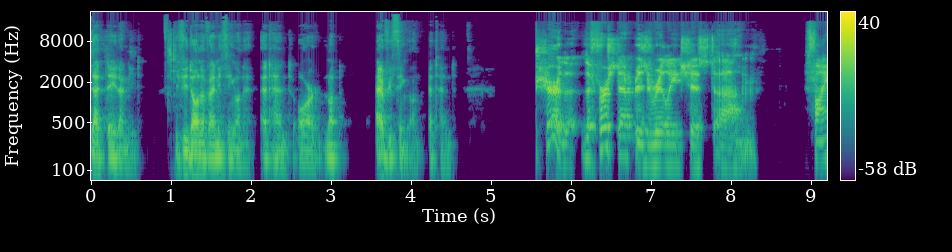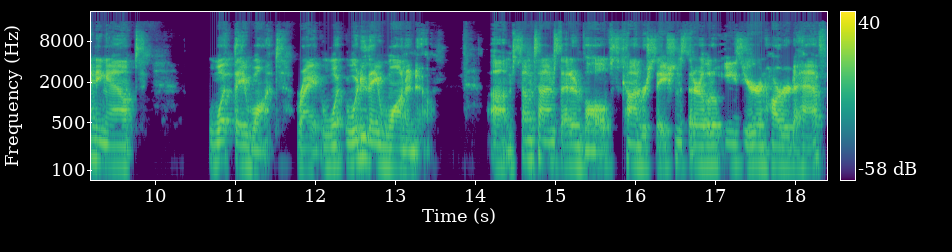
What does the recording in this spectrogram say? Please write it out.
that data need if you don't have anything on at hand or not everything on at hand? Sure. The, the first step is really just um, finding out what they want, right? What, what do they want to know? Um, sometimes that involves conversations that are a little easier and harder to have.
